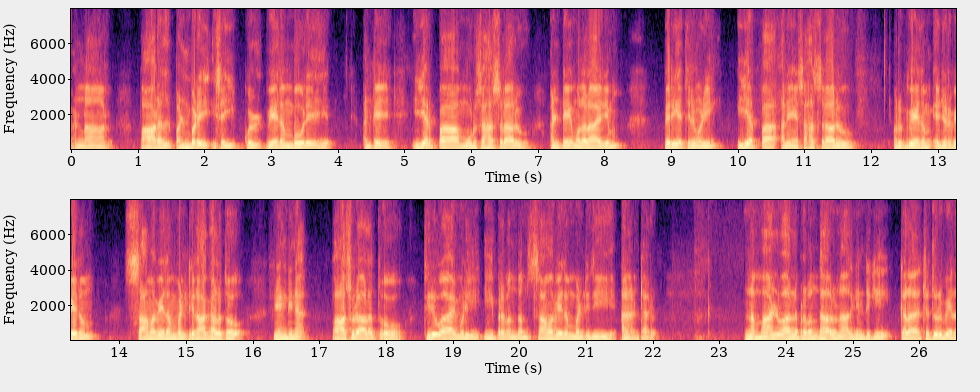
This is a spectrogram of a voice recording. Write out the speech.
అన్నారు. పాడల్ పన్బడై ఇసై కుల్ వేదంబోలే అంటే ఇయర్ప మూడు సహస్రాలు అంటే మొదలాయం పెరియ తిరుమడి ఇయర్ప అనే సహస్రాలు ఋగ్వేదం యజుర్వేదం సామవేదం వంటి రాగాలతో నిండిన పాసురాలతో తిరువాయముడి ఈ ప్రబంధం సామవేదం వంటిది అని అంటారు నమ్మాళ్ళ వాళ్ళ ప్రబంధాలు నాలుగింటికి కల చతుర్వేద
